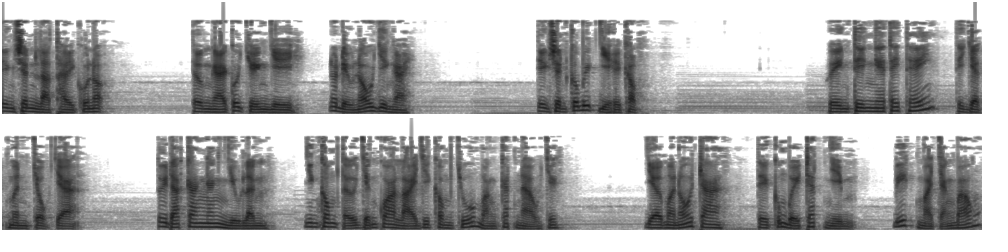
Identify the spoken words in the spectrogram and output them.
Tiên sinh là thầy của nó. Thường ngày có chuyện gì Nó đều nói với ngài. Tiên sinh có biết gì hay không? Huyền tiên nghe thấy thế Thì giật mình chột dạ. Tuy đã can ngăn nhiều lần Nhưng công tử vẫn qua lại với công chúa bằng cách nào chứ? Giờ mà nói ra Thì cũng bị trách nhiệm Biết mà chẳng báo.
